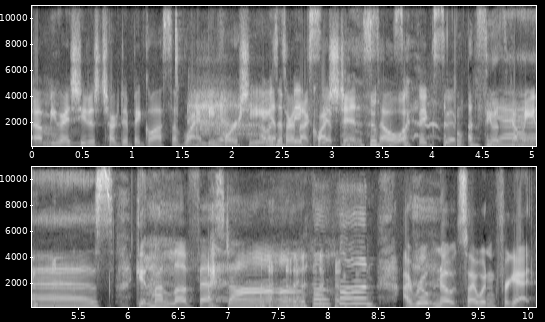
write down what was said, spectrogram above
Um, you guys, she just chugged a big glass of wine before Yeah. she That was a answered big that sip. question. So Big sip. let's see what's coming. Yes. Getting my love vest on. I wrote notes so I wouldn't forget.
